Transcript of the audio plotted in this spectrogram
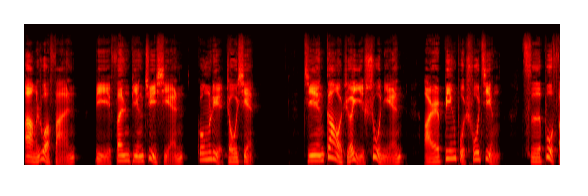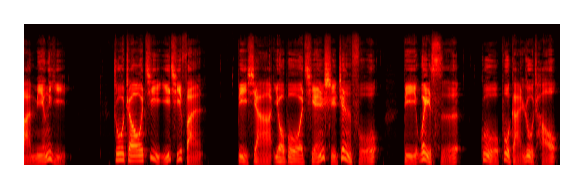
盎若反，必分兵据险，攻略州县。今告者已数年，而兵不出境。”此不反明矣。诸州既疑其反，陛下又不遣使镇抚，彼未死，故不敢入朝。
